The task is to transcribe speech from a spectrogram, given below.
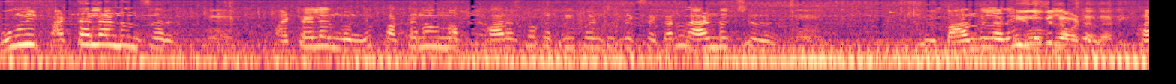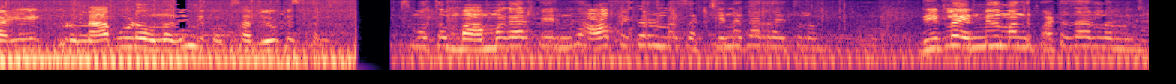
భూమి పట్టాలండి ఉంది సార్. పట్టాలండి ఉంది. పక్కన ఉన్న ఫారెస్ట్ ఒక three point two six acre land వచ్చింది? ఆ, ఇప్పుడు మ్యాప్ కూడా ఉన్నది. మీకు ఒకసారి చూపిస్తాను. మొత్తం మా అమ్మగారి పేరు మీద హాఫ్ ఎకర్ ఉన్నది సార్. చిన్నకారు రైతులం. దీంట్లో ఎనిమిది మంది పట్టదారులం మేము.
